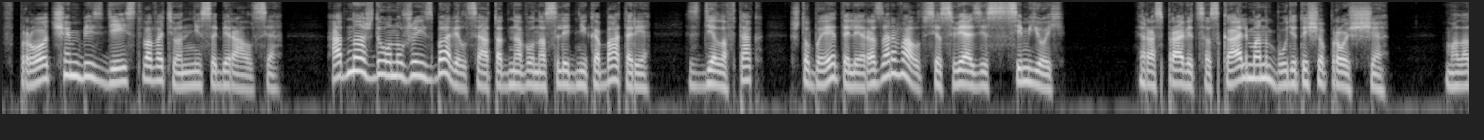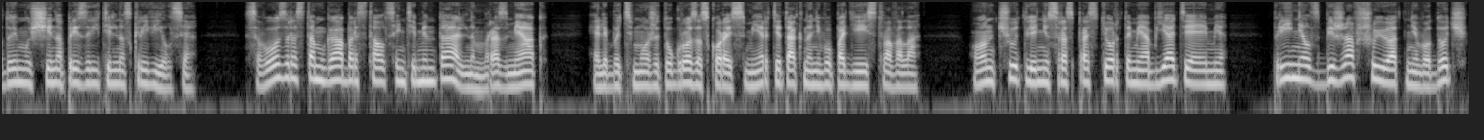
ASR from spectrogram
Впрочем, бездействовать он не собирался. Однажды он уже избавился от одного наследника Батари, сделав так, чтобы Этели разорвал все связи с семьей. Расправиться с Кальман будет еще проще. Молодой мужчина презрительно скривился. С возрастом Габар стал сентиментальным, размяк, или, быть может, угроза скорой смерти так на него подействовала. Он чуть ли не с распростертыми объятиями принял сбежавшую от него дочь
